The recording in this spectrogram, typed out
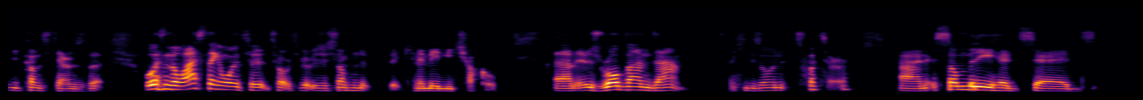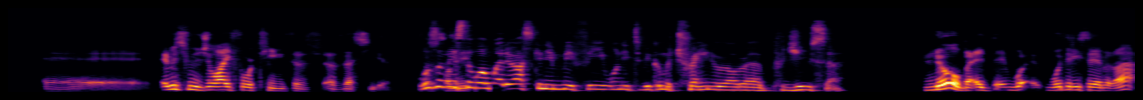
you'd come to terms with it. Well, listen, the last thing I wanted to talk to you about was just something that, that kind of made me chuckle. Um, it was Rob Van Dam. He was on Twitter, and somebody had said uh, it was from July fourteenth of of this year. Wasn't this the one where they're asking him if he wanted to become a trainer or a producer? No, but it, it- what, what did he say about that?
